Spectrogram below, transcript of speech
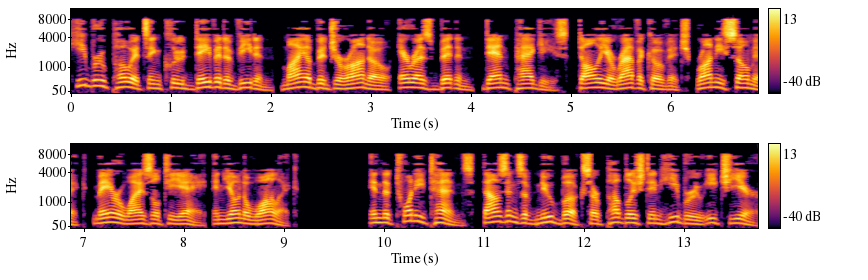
Hebrew poets include David Avidan, Maya Bejerano, Erez Bitton, Dan Pagis, Dalia Ravikovich, Ronnie Somek, Meir Wieseltier, and Yona Wallach. In the 2010s, thousands of new books are published in Hebrew each year,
